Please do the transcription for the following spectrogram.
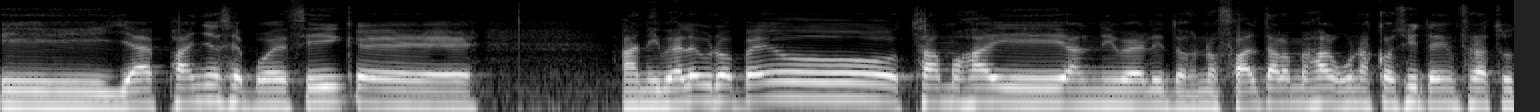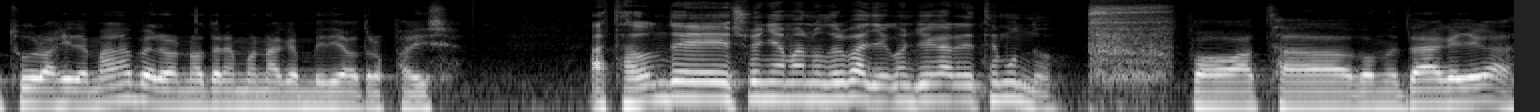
Y ya España se puede decir que a nivel europeo estamos ahí al nivel y todo. Nos falta a lo mejor algunas cositas de infraestructuras y demás, pero no tenemos nada que envidiar a otros países. ¿Hasta dónde sueña Manu del Valle con llegar a este mundo? pues hasta donde tenga que llegar.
